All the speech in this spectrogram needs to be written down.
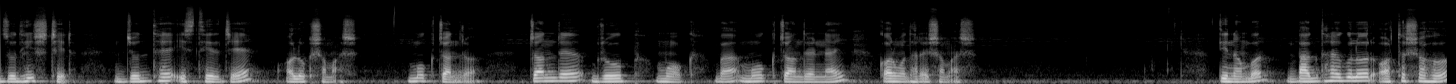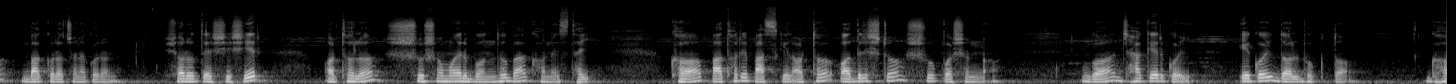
যুধিষ্ঠির। যুদ্ধে স্থির যে অলোক সমাস। মুখচন্দ্র চন্দ্রের রূপ মুখ বা মুখ চন্দ্রের ন্যায় কর্মধারের সমাস। তিন নম্বর, বাগধারাগুলোর অর্থসহ বাক্য রচনা করুন। শরতের শিশির, অর্থ হল সুসময়ের বন্ধু বা ক্ষণস্থায়ী। খ, পাথরে পাঁচকিল অর্থ অদৃষ্ট, সুপ্রসন্ন। গ, ঝাঁকের কই, একই দলভুক্ত। ঘ,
